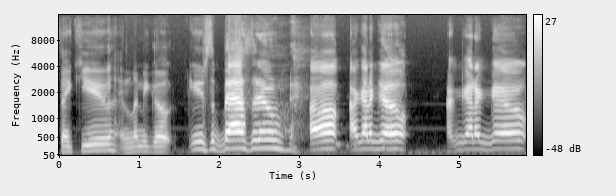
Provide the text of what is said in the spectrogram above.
Thank you, and let me go use the bathroom. Oh, I gotta go. I gotta go.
